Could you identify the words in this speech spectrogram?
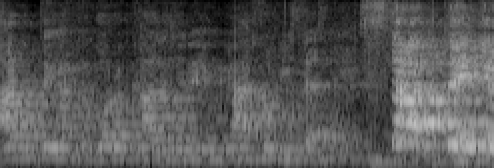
I don't think I could go to college and then pass all these tests. Stop thinking.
